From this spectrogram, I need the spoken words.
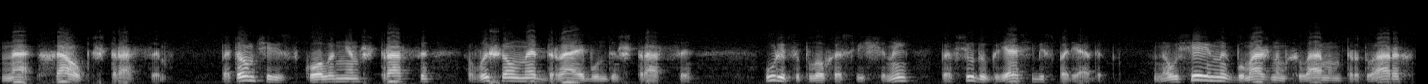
на Хауптштрассе. Потом через Колоненштрассе вышел на Драйбунденштрассе. Улицы плохо освещены, повсюду грязь и беспорядок. На усеянных бумажным хламом тротуарах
